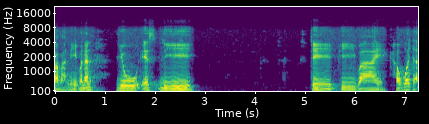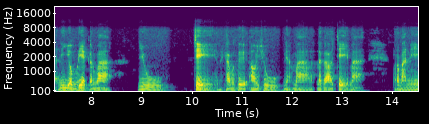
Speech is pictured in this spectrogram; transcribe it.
ประมาณนี้เพราะนั้น USD JPY เขาก็จะนิยมเรียกกันว่า UJ นะครับก็คือเอา U เนี่ยมาแล้วก็เอา J มาประมาณนี้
